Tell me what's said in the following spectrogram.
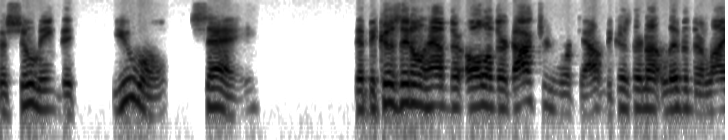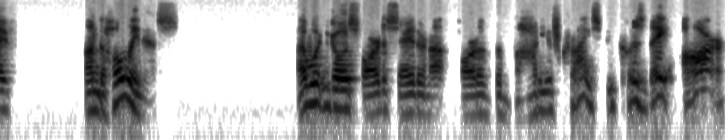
assuming that you won't say that because they don't have their all of their doctrine worked out, because they're not living their life unto holiness, I wouldn't go as far to say they're not part of the body of Christ because they are.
